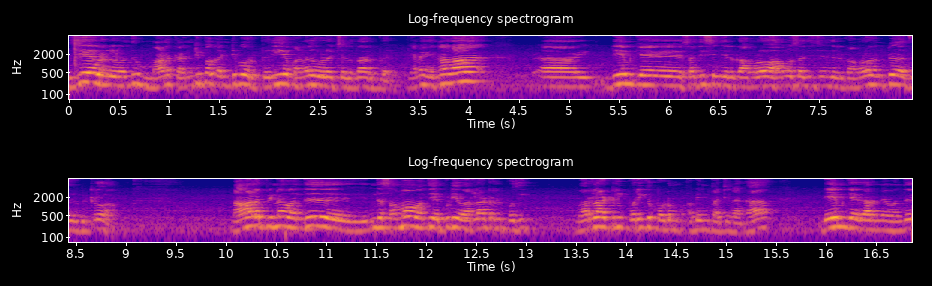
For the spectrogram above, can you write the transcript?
விஜய் அவர்கள் வந்து மன கண்டிப்பாக கண்டிப்பாக ஒரு பெரிய மனது உளைச்சல் தான் இருப்பார். ஏன்னா என்னதான் டிஎம்கே சதி செஞ்சுருக்காங்களோ அவங்க சதி செஞ்சுருக்காங்களோன்ட்டு அது விட்டுறலாம். நாளை பின்னா வந்து இந்த சம்பவம் வந்து எப்படி வரலாற்றில் பொதி வரலாற்றில் பொறிக்கப்படும் அப்படின்னு பார்த்தீங்கன்னாக்கா டிஎம்கேக்காரங்க வந்து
